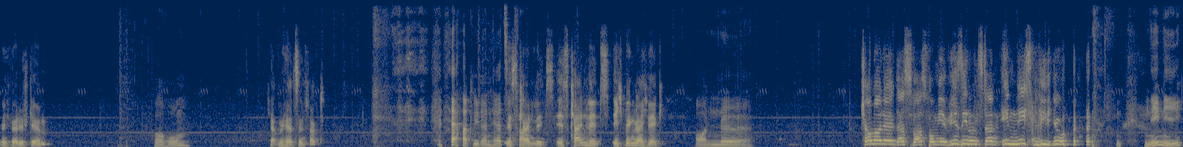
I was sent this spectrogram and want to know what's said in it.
ich werde sterben. Warum? Ich habe einen Herzinfarkt. er hat wieder einen Herzinfarkt. Ist kein Witz, ist kein Witz. Ich bin gleich weg. Oh nö. Ciao Leute, das war's von mir. Wir sehen uns dann im nächsten Video. nee, nie.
